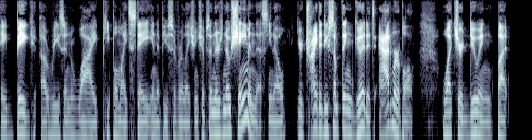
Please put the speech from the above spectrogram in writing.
a big uh, reason why people might stay in abusive relationships. And there's no shame in this. You know, you're trying to do something good. It's admirable. What you're doing, but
